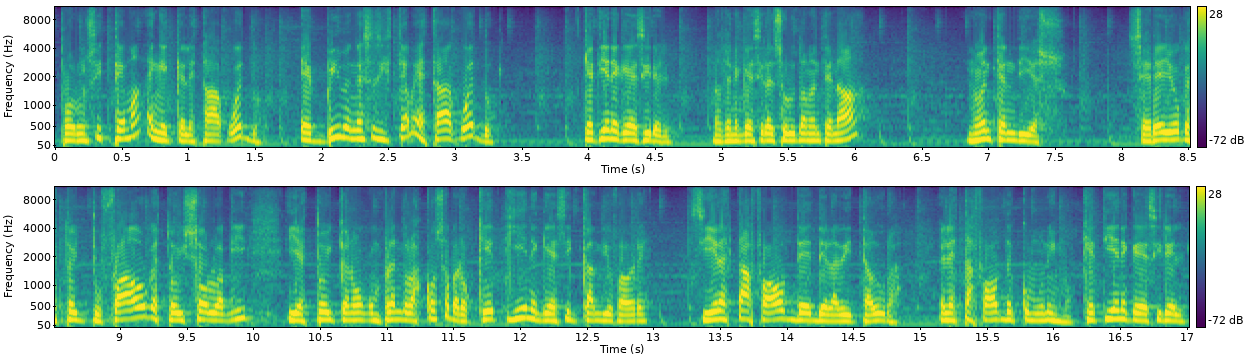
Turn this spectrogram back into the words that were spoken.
por un sistema en el que él está de acuerdo. Él vive en ese sistema y está de acuerdo. ¿Qué tiene que decir él? No tiene que decir absolutamente nada. No entendí eso. Seré yo que estoy tufado, que estoy solo aquí y estoy que no comprendo las cosas, pero ¿qué tiene que decir Candio Fabré? Si él está a favor de, la dictadura, él está a favor del comunismo, ¿qué tiene que decir él?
